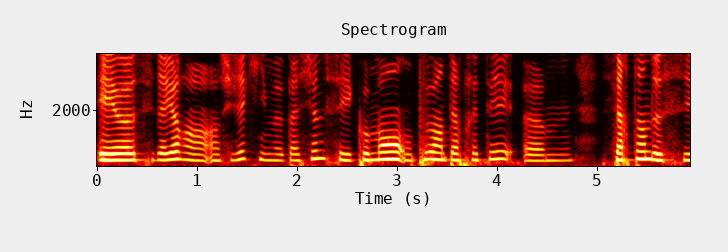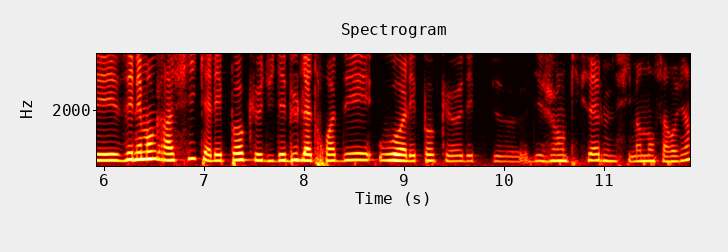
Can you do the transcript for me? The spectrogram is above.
Et c'est d'ailleurs un, sujet qui me passionne, c'est comment on peut interpréter certains de ces éléments graphiques à l'époque du début de la 3D ou à l'époque des jeux en pixels, même si maintenant ça revient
